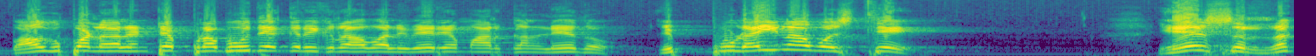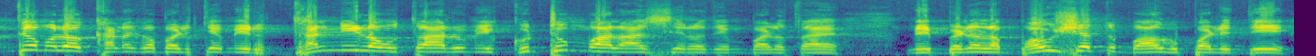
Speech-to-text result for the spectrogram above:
బాగుపడాలంటే ప్రభు దగ్గరికి రావాలి. వేరే మార్గం లేదు. ఎప్పుడైనా వస్తే ఏసు రక్తములో కడగబడితే మీరు ధన్యులవుతారు. మీ కుటుంబాలు ఆశీర్వదింపడతాయి మీ బిడ్డల భవిష్యత్తు బాగుపడిద్ది.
